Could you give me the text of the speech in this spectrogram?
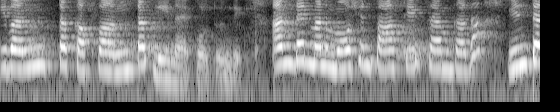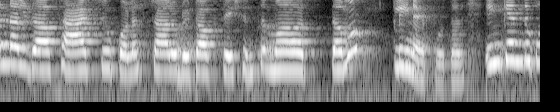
ఇవంతా కఫ్ అంతా క్లీన్ అయిపోతుంది. అండ్ దెన్ మనం మోషన్ పాస్ చేసాం కదా ఇంటర్నల్గా ఫ్యాట్స్ కొలెస్ట్రాల్ డిటాక్సేషన్స్ మొత్తము క్లీన్ అయిపోతుంది. ఇంకెందుకు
